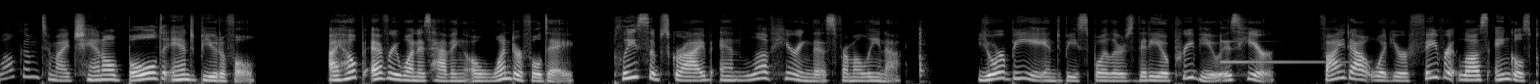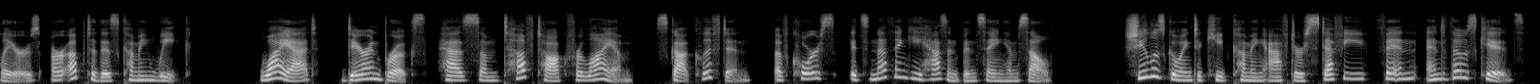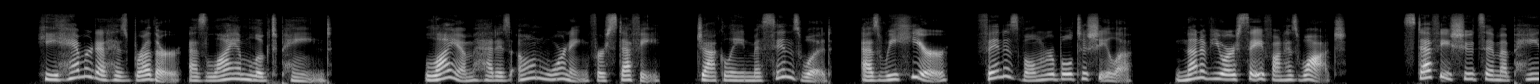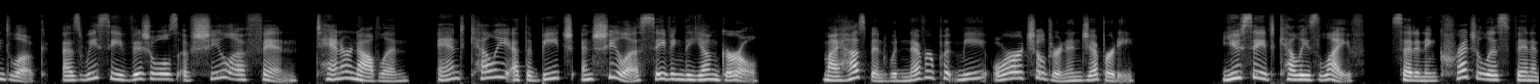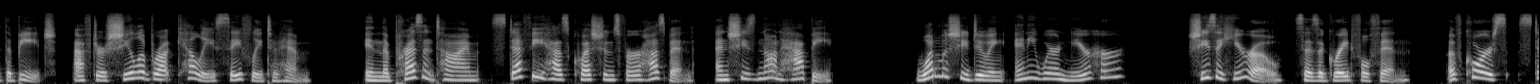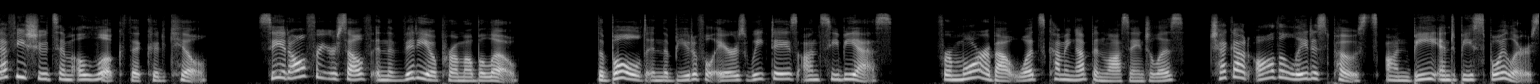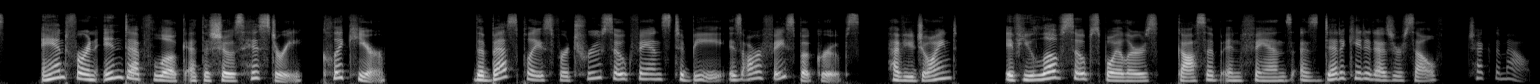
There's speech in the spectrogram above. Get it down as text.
Welcome to my channel, Bold and Beautiful. I hope everyone is having a wonderful day. Please subscribe and love hearing this from Alina. Your B and B Spoilers video preview is here. Find out what your favorite Los Angeles players are up to this coming week. Wyatt, Darin Brooks, has some tough talk for Liam. Scott Clifton, of course, it's nothing he hasn't been saying himself. Sheila's going to keep coming after Steffy, Finn, and those kids. He hammered at his brother as Liam looked pained. Liam had his own warning for Steffy, Jacqueline MacInnes Wood. As we hear, Finn is vulnerable to Sheila. None of you are safe on his watch. Steffy shoots him a pained look as we see visuals of Sheila, Finn, Tanner Novlan, and Kelly at the beach and Sheila saving the young girl. My husband would never put me or our children in jeopardy. You saved Kelly's life, said an incredulous Finn at the beach after Sheila brought Kelly safely to him. In the present time, Steffy has questions for her husband, and she's not happy. What was she doing anywhere near her? She's a hero, says a grateful Finn. Of course, Steffy shoots him a look that could kill. See it all for yourself in the video promo below. The Bold and the Beautiful airs weekdays on CBS. For more about what's coming up in Los Angeles, check out all the latest posts on B and B spoilers. And for an in-depth look at the show's history, click here. The best place for true soap fans to be is our Facebook groups. Have you joined? If you love soap spoilers, gossip, and fans as dedicated as yourself, check them out.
